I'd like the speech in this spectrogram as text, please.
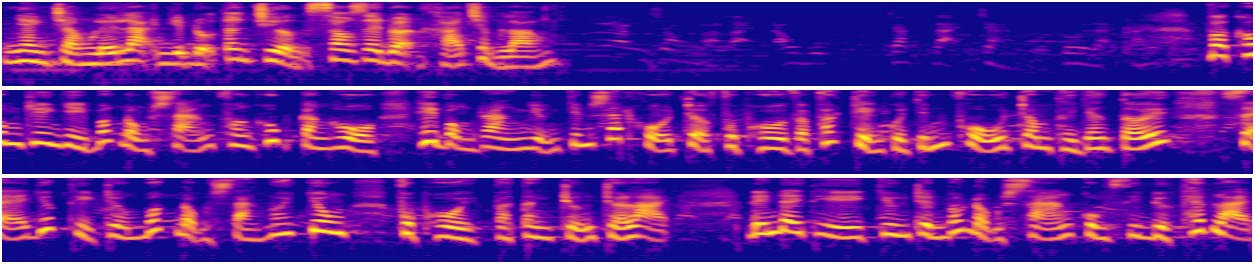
nhanh chóng lấy lại nhịp độ tăng trưởng sau giai đoạn khá trầm lắng. Và không riêng gì bất động sản phân khúc căn hộ, hy vọng rằng những chính sách hỗ trợ phục hồi và phát triển của chính phủ trong thời gian tới sẽ giúp thị trường bất động sản nói chung phục hồi và tăng trưởng trở lại. Đến đây thì chương trình bất động sản cũng xin được khép lại.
